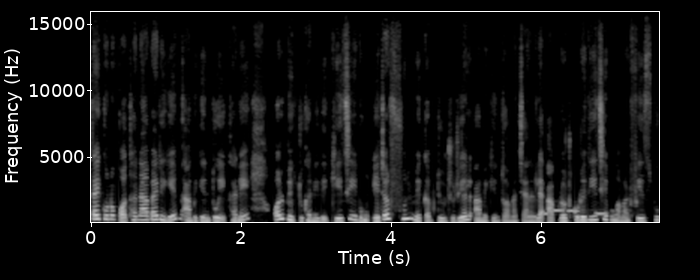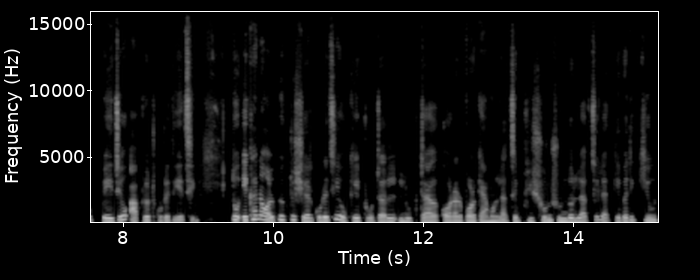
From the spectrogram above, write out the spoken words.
তাই কোনো কথা না বাড়িয়ে আমি কিন্তু এখানে অল্প একটুখানি দেখিয়েছি এবং এটার ফুল মেকআপ টিউটোরিয়াল আমি কিন্তু আমার চ্যানেলে আপলোড করে দিয়েছি এবং আমার ফেসবুক পেজেও আপলোড করে দিয়েছি। তো এখানে অল্প একটু শেয়ার করেছি, ওকে টোটাল লুকটা করার পর কেমন লাগছে, ভীষণ সুন্দর লাগছিল, একেবারে কিউট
